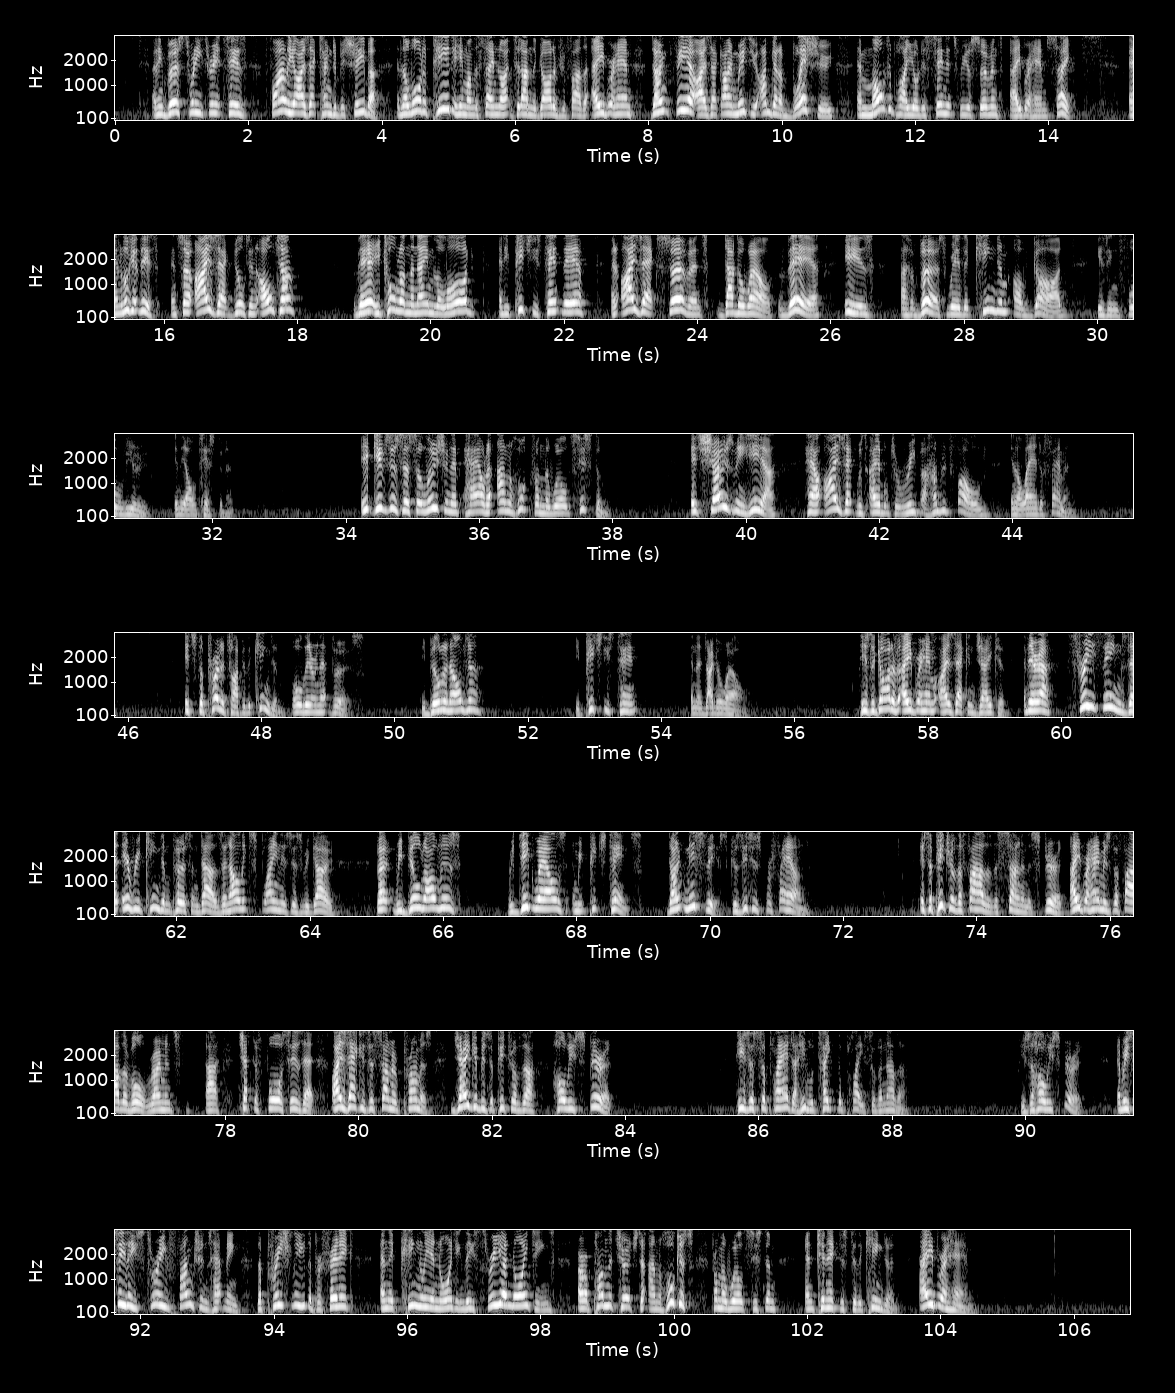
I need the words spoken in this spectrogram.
And in verse 23 it says, Finally Isaac came to Beersheba, and the Lord appeared to him on the same night and said, I'm the God of your father Abraham. Don't fear, Isaac, I'm with you. I'm going to bless you and multiply your descendants for your servants Abraham's sake. And look at this. And so Isaac built an altar there. He called on the name of the Lord and he pitched his tent there. And Isaac's servants dug a well. There is a verse where the kingdom of God is in full view in the Old Testament. It gives us a solution of how to unhook from the world system. It shows me here how Isaac was able to reap a hundredfold in a land of famine. It's the prototype of the kingdom, all there in that verse. He built an altar, he pitched his tent, and they dug a well. He's the God of Abraham, Isaac, and Jacob. And there are three things that every kingdom person does, and I'll explain this as we go. But we build altars, we dig wells, and we pitch tents. Don't miss this, because this is profound. It's a picture of the Father, the Son, and the Spirit. Abraham is the father of all. Romans uh, chapter 4 says that. Isaac is the son of promise. Jacob is a picture of the Holy Spirit. He's a supplanter, he will take the place of another. He's the Holy Spirit. And we see these three functions happening the priestly, the prophetic, and the kingly anointing. These three anointings are upon the church to unhook us from a world system and connect us to the kingdom. Abraham,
